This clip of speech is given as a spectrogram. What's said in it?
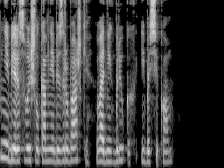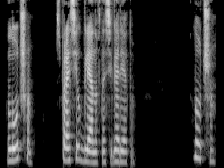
Нибирис вышел ко мне без рубашки, в одних брюках и босиком. «Лучше?» — спросил, глянув на сигарету. «Лучше».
